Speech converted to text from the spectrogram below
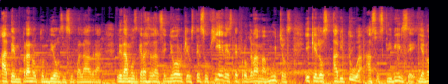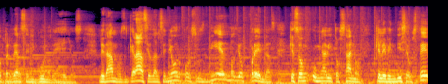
a temprano con Dios y su palabra. Le damos gracias al Señor que usted sugiere este programa a muchos y que los habitúa a suscribirse y a no perderse ninguno de ellos. Le damos gracias al Señor por sus diezmos y ofrendas que son un hábito sano que le bendice a usted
